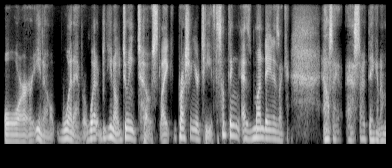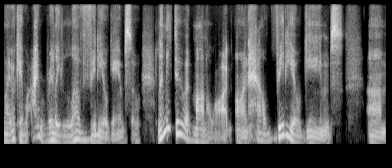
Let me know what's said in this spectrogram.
or, you know, whatever, what, you know, doing toast, like brushing your teeth, something as mundane as like, I was like, I started thinking, I'm like, okay, well, I really love video games. So let me do a monologue on how video games um,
